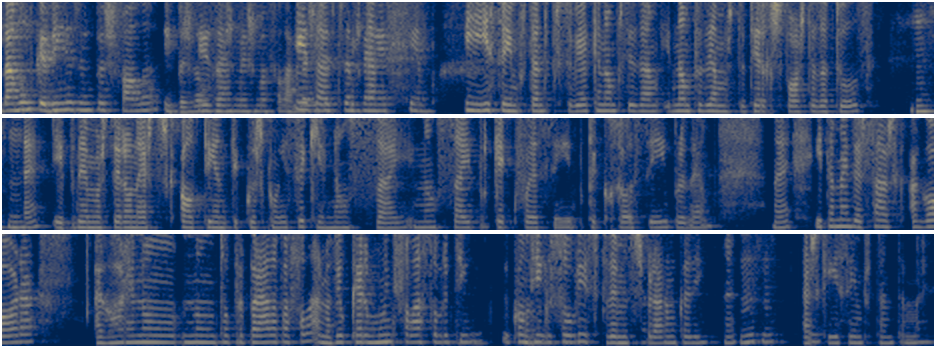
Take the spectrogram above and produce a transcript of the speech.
Dá-me um bocadinho, a gente depois fala e depois voltamos Exato. mesmo a falar. Mas às vezes Exato, precisamos exato. ganhar esse tempo. E isso é importante perceber que não precisamos, não podemos de ter respostas a tudo, Uhum. né? E podemos ser honestos, autênticos com isso aqui. Eu não sei, não sei porque é que foi assim, porque é que correu assim, por exemplo, né? E também dizer, sabes, agora, agora eu não não estou preparada para falar, mas eu quero muito falar sobre ti, contigo Contigo. sobre isso. Podemos esperar um bocadinho, né? Uhum. Acho que isso é importante também.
